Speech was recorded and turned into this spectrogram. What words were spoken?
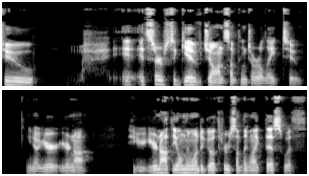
to. It, it serves to give Jon something to relate to. You know, you're you're not you're not the only one to go through something like this with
